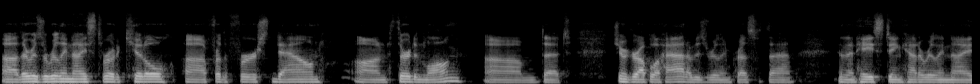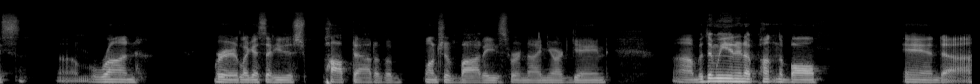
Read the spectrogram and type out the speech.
Uh, there was a really nice throw to Kittle uh, for the first down on third and long um, that Jimmy Garoppolo had. I was really impressed with that. And then Hastings had a really nice um, run where, like I said, he just popped out of a bunch of bodies for a nine yard gain. Uh, but then we ended up punting the ball, and uh,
